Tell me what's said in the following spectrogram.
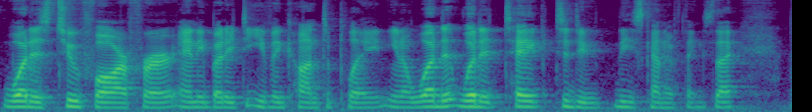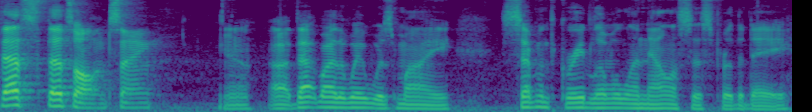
What is too far for anybody to even contemplate? You know, what it, would it take to do these kind of things? That that's that's all I'm saying. Yeah, uh, that by the way was my seventh grade level analysis for the day.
